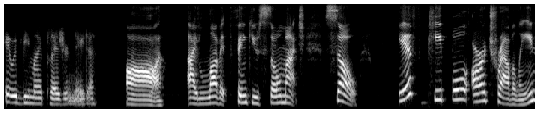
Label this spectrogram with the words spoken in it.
It would be my pleasure, Nada. Ah, I love it. Thank you so much. So, if people are traveling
